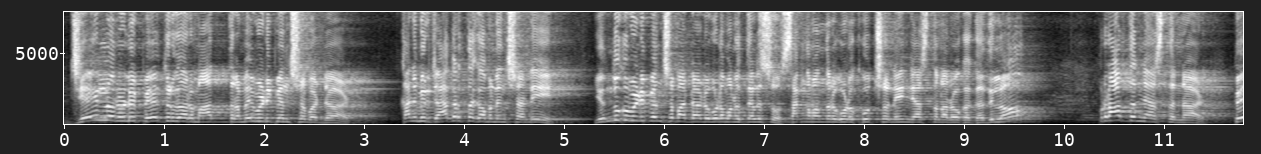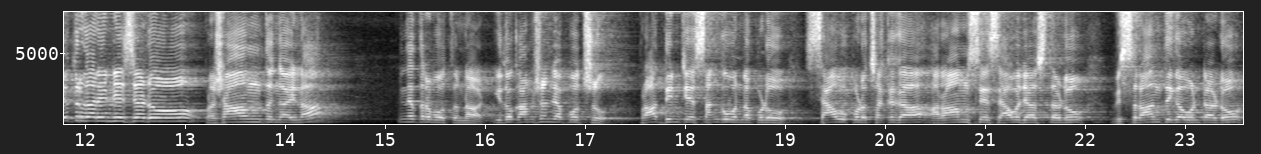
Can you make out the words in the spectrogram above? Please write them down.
జైల్లో నుండి పేతురు గారు మాత్రమే విడిపించబడ్డాడు. కానీ మీరు జాగ్రత్త గమనించండి. ఎందుకు విడిపించబడ్డాడు కూడా మనకు తెలుసు. సంఘం అందరూ కూడా కూర్చొని ఏం చేస్తున్నారు? ఒక గదిలో ప్రార్థన చేస్తున్నాడు. పేతురు గారు ఏం చేశాడు? ప్రశాంతంగా అయినా నిద్రపోతున్నాడు. ఇదొక అంశం చెప్పొచ్చు. ప్రార్థించే సంఘం ఉన్నప్పుడు సేవకుడు చక్కగా ఆరాంసే సేవ చేస్తాడు విశ్రాంతిగా ఉంటాడు.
